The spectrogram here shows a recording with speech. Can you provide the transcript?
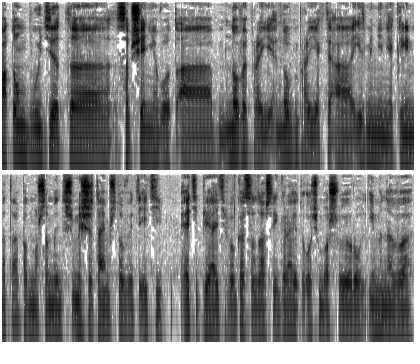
Потом будет э, сообщение вот о новой проек новом проекте о изменении климата, потому что мы, мы считаем, что вот эти, эти пять государств играют очень большую роль именно в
